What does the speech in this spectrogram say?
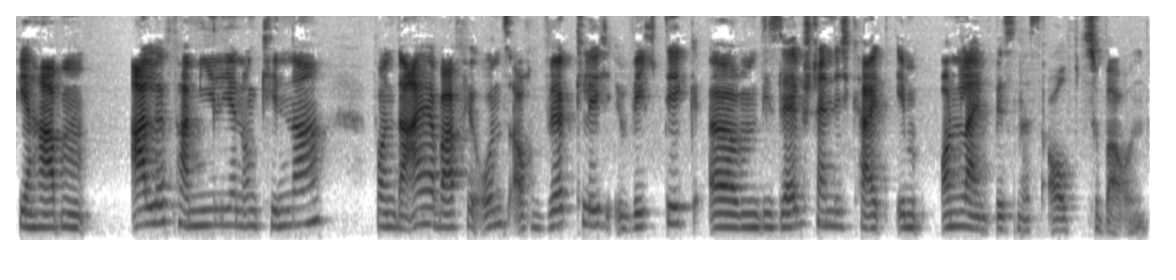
Wir haben alle Familien und Kinder. Von daher war für uns auch wirklich wichtig, ähm, die Selbstständigkeit im Online-Business aufzubauen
